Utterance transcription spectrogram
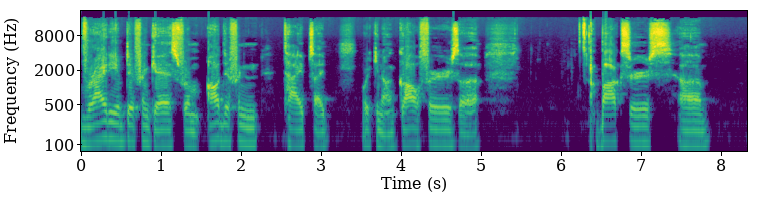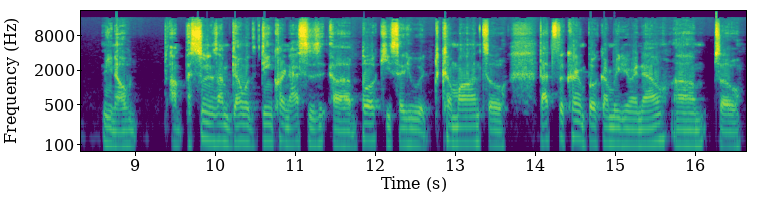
variety of different guests from all different types. I working on golfers, uh, boxers, um, you know, um, as soon as I'm done with Dean Karnazes' uh, book, he said he would come on. So that's the current book I'm reading right now. Um, so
